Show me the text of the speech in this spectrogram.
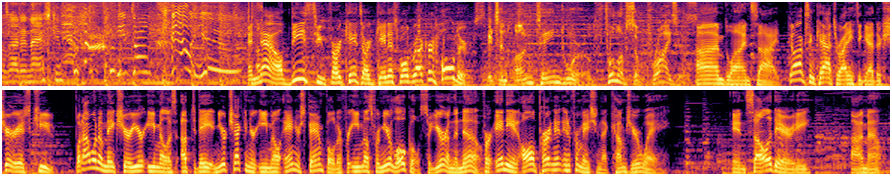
Because I didn't ask him. He's gonna kill you! And now these two fur kids are Guinness World Record holders. It's an untamed world full of surprises. I'm Blindside. Dogs and cats riding together sure is cute. But I want to make sure your email is up to date and you're checking your email and your spam folder for emails from your local so you're in the know for any and all pertinent information that comes your way. In solidarity, I'm out.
